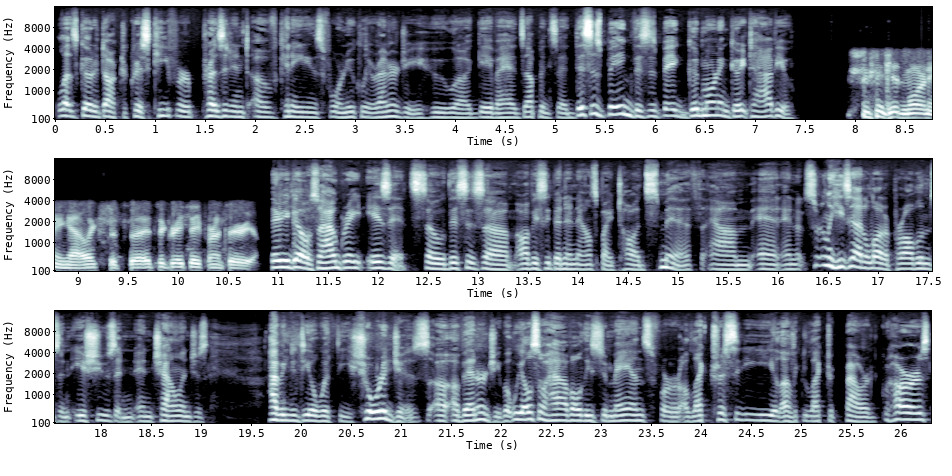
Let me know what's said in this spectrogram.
let's go to Dr. Chris Keefer, president of Canadians for Nuclear Energy, who uh, gave a heads up and said, This is big, this is big. Good morning, great to have you. Good morning, Alex. It's a, uh, it's a great day for Ontario. There you go. So, how great is it? So, this has uh, obviously been announced by Todd Smith, um, and, and certainly he's had a lot of problems and issues and, and challenges having to deal with the shortages uh, of energy, but we also have all these demands for electricity, electric powered cars,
